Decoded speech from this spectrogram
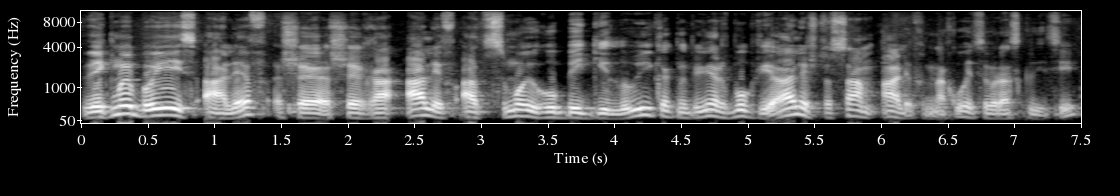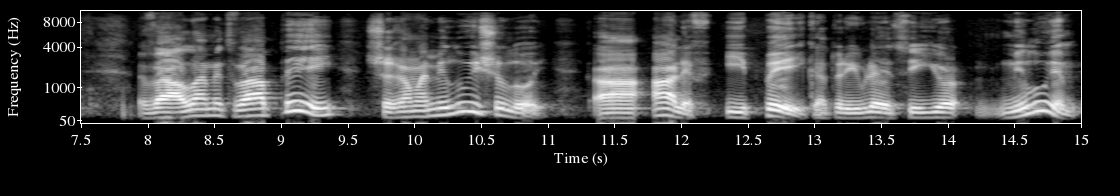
Ведь мы боис алев, ше- шега алев от смой губы гилуи, как, например, в букве алев, что сам алев находится в раскрытии. В аламет ваапей шерама милуи шилой. А алев и пей, которые являются ее милуем,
